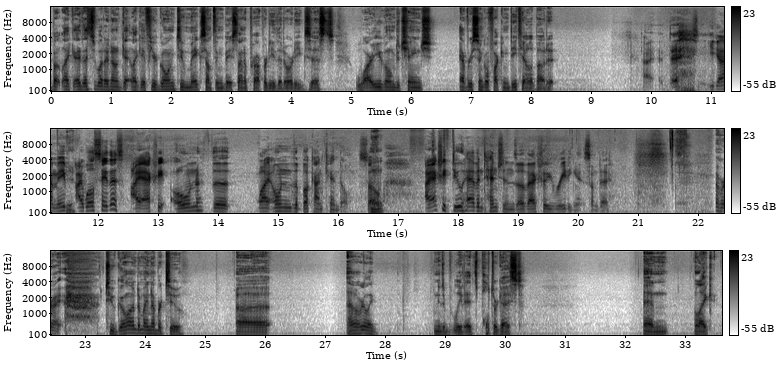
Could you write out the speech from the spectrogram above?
But like I, that's what I don't get. Like if you're going to make something based on a property that already exists, why are you going to change every single fucking detail about it? Uh, you got me. I will say this: I actually own the, well, I own the book on Kindle, so Mm-hmm. I actually do have intentions of actually reading it someday. All right. To go on to my number two, uh, I don't really need to lead. It's Poltergeist, and like,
